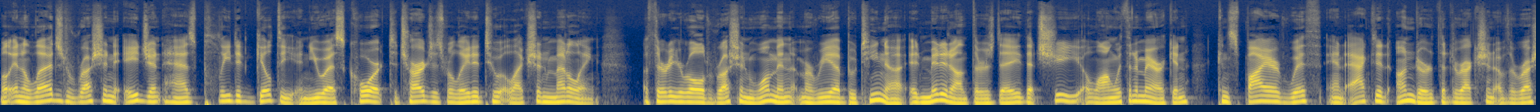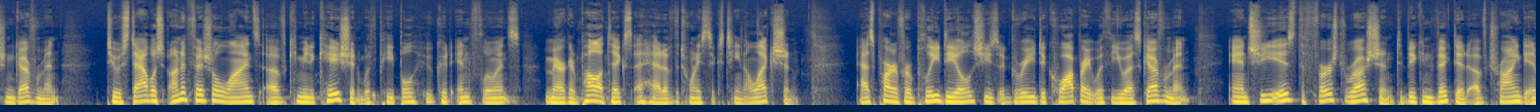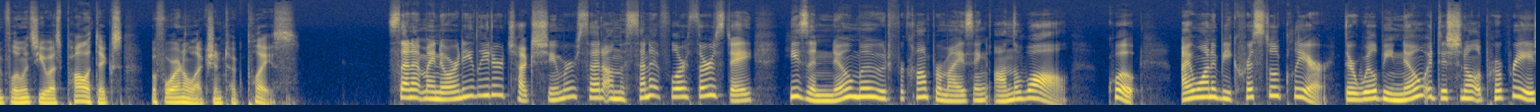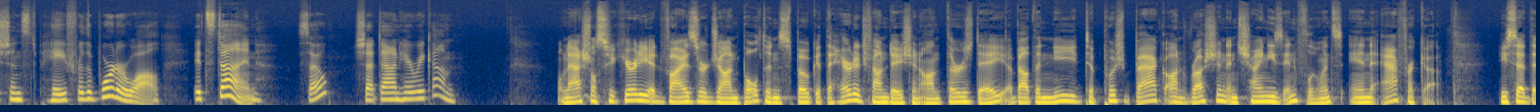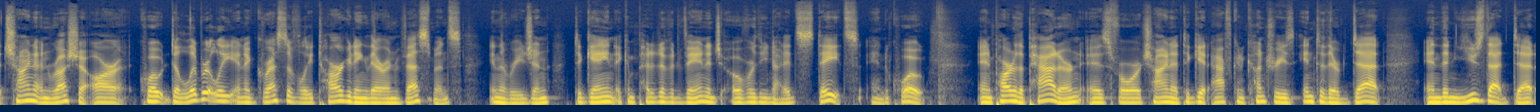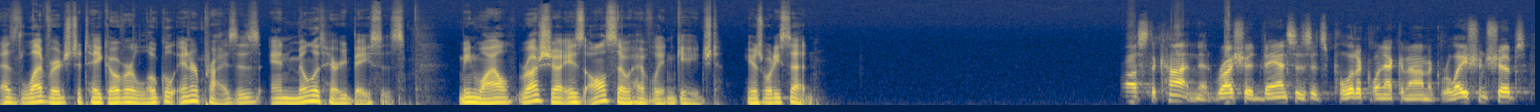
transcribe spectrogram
Well, an alleged Russian agent has pleaded guilty in U.S. court to charges related to election meddling. A 30 year old Russian woman, Maria Butina, admitted on Thursday that she, along with an American, conspired with and acted under the direction of the Russian government to establish unofficial lines of communication with people who could influence American politics ahead of the 2016 election. As part of her plea deal, she's agreed to cooperate with the U.S. government and she is the first Russian to be convicted of trying to influence U.S. politics before an election took place. Senate Minority Leader Chuck Schumer said on the Senate floor Thursday he's in no mood for compromising on the wall. Quote, I want to be crystal clear. There will be no additional appropriations to pay for the border wall. It's done. So, shut down, here we come. Well, National Security Advisor John Bolton spoke at the Heritage Foundation on Thursday about the need to push back on Russian and Chinese influence in Africa. He said that China and Russia are, quote, deliberately and aggressively targeting their investments in the region to gain a competitive advantage over the United States, end quote. And part of the pattern is for China to get African countries into their debt and then use that debt as leverage to take over local enterprises and military bases. Meanwhile, Russia is also heavily engaged. Here's what he said. Across the continent, Russia advances its political and economic relationships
